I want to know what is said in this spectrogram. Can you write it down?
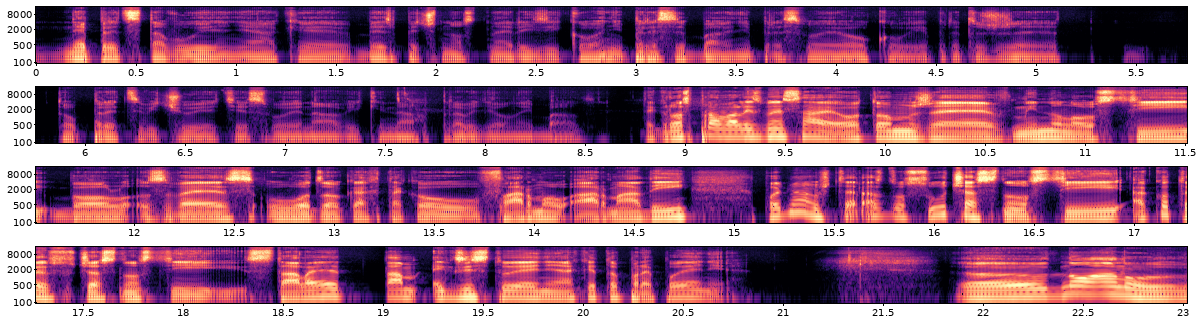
nepredstavuje nejaké bezpečnostné riziko ani pre seba, ani pre svoje okolie, pretože to precvičujete svoje návyky na pravidelnej báze. Tak rozprávali sme sa aj o tom, že v minulosti bol zväz v úvodzovkách takou farmou armády. Poďme už teraz do súčasnosti. Ako to je v súčasnosti? Stále tam existuje nejaké to prepojenie? No áno,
